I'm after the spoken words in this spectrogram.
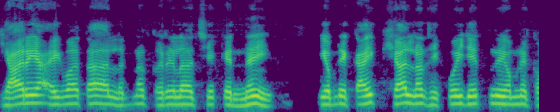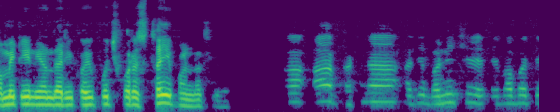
ક્યારે આવ્યા હતા લગ્ન કરેલા છે કે નહીં એ અમને કાંઈ ખ્યાલ નથી. કોઈ જાતની અમને કમિટીની અંદર એ કોઈ પૂછપરછ થઈ પણ નથી. આ આ ઘટના આજે બની છે. એ બાબતે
